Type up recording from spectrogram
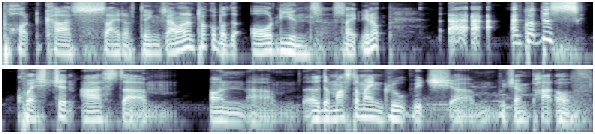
podcast side of things, I want to talk about the audience side. You know, I, I, I've got this question asked um, on um, uh, the mastermind group, which um, which I'm part of.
